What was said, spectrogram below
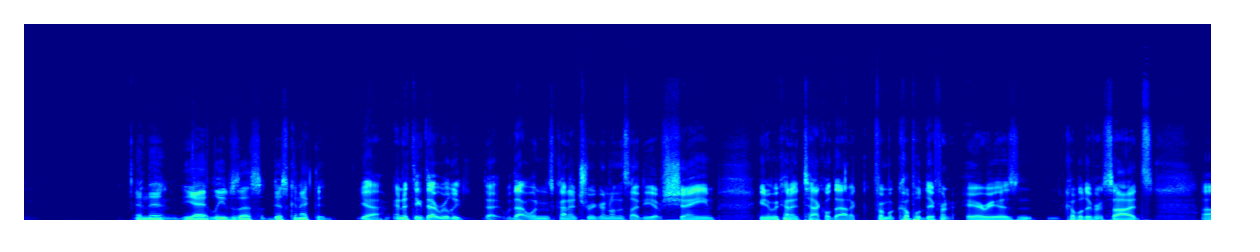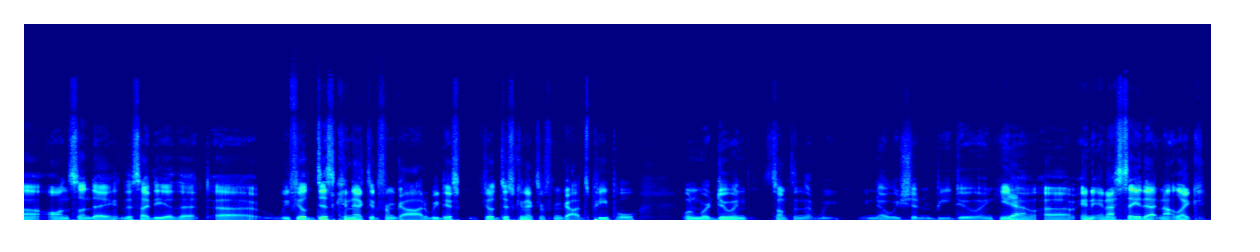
And then, And- yeah, it leaves us disconnected. Yeah, and I think that really that that one's kind of triggering on this idea of shame. You know, we kind of tackled that from a couple different areas and a couple different sides uh, on Sunday. This idea that uh, we feel disconnected from God, we just feel disconnected from God's people when we're doing something that we we know we shouldn't be doing. You Yeah. know, uh, and and I say that not like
